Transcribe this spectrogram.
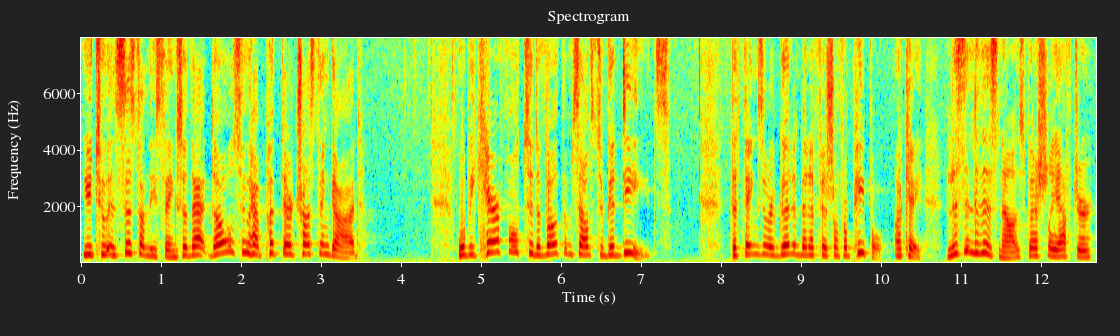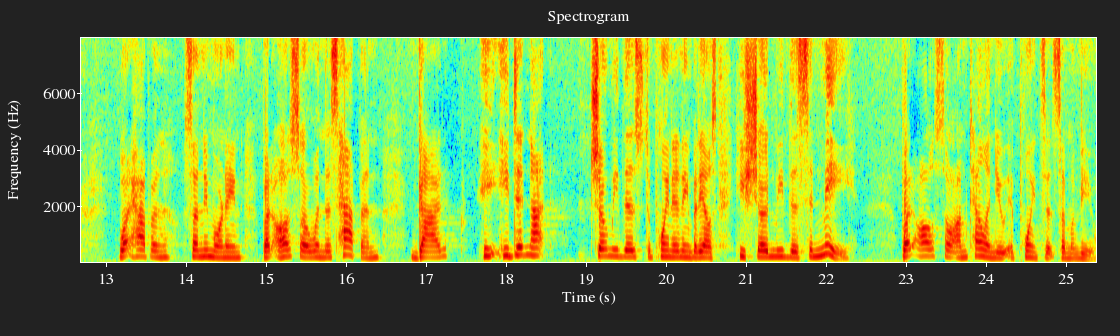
you to insist on these things so that those who have put their trust in God will be careful to devote themselves to good deeds, the things that are good and beneficial for people. Okay, listen to this now, especially after what happened Sunday morning, but also when this happened God, he, he did not show me this to point at anybody else. He showed me this in me. But also, I'm telling you, it points at some of you.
